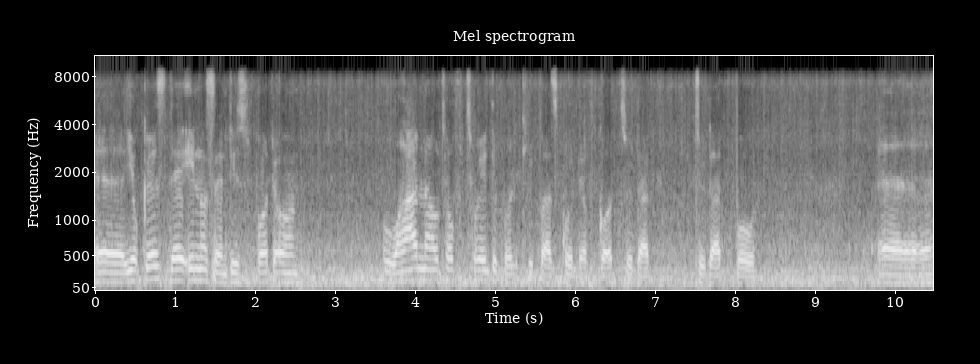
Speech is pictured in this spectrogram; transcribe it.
Uh, your guest there, Innocent, is spot on. One out of 20 goalkeepers could have got to that to that ball. Uh,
